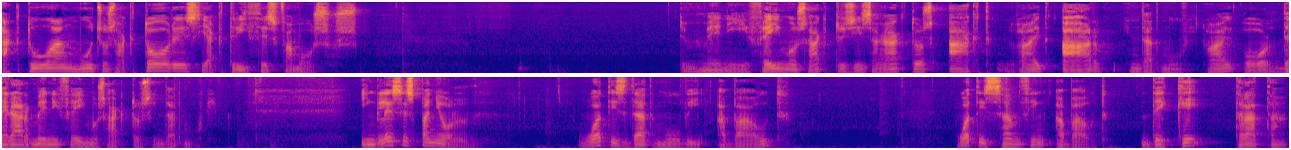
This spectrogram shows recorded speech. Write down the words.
Actúan muchos actores y actrices famosos. Many famous actresses and actors act, right, are in that movie, right? Or there are many famous actors in that movie. Inglés-español. What is that movie about? What is something about? ¿De qué trata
